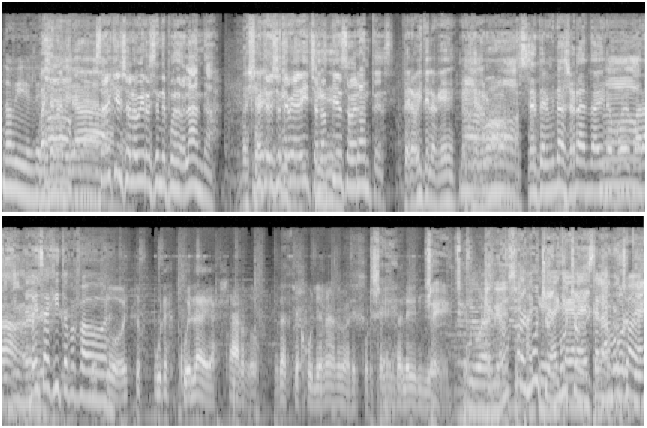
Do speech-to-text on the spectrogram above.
No vi el de Vayan a mirar. ¿Sabes que yo lo vi recién después de Holanda? Vaya- Yo te- yo te había dicho, sí, lo sí. pienso ver antes. Pero viste lo que es. No, es hermoso. hermoso. Se termina llorando ahí, no, No, puede parar. Mensajito, por favor. Loco, esto es pura escuela de Gallardo. Gracias, Julián Álvarez, por Sí, tanta alegría. sí, sí. Y bueno, Hay que decir. Hay hay mucho, que, hay hay que mucho de- El mucho aporte,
